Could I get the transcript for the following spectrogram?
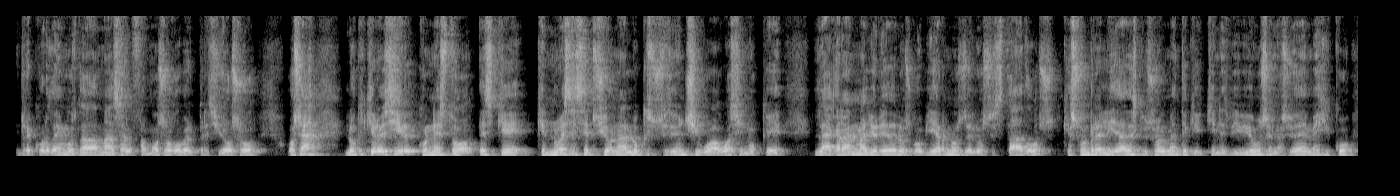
recordemos nada más al famoso Gober Precioso. O sea, lo que quiero decir con esto es que, que no es excepcional lo que sucedió en Chihuahua, sino que la gran mayoría de los gobiernos de los estados, que son realidades que usualmente que quienes vivimos en la Ciudad de México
